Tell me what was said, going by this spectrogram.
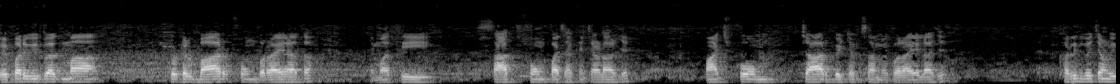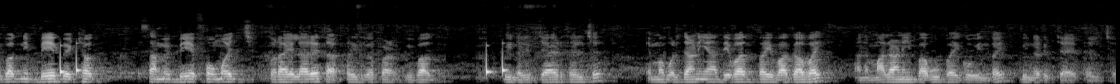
વેપારી વિભાગમાં ટોટલ બાર ફોર્મ ભરાયા હતા. એમાંથી સાત ફોર્મ પાછા ખેંચાડા છે. પાંચ ફોર્મ ચાર બેઠક સામે ભરાયેલા છે. ખરીદ વેચાણ વિભાગની બે બેઠક સામે બે ફોર્મ જ ભરાયેલા રહેતા ખરીદ વેપાર વિભાગ બિનહરીફ જાહેર થયેલ છે. એમાં બલદાણિયા દેવાતભાઈ વાઘાભાઈ અને માલાણી બાબુભાઈ ગોવિંદભાઈ બિનહરીફ જાહેર થયેલ છે.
